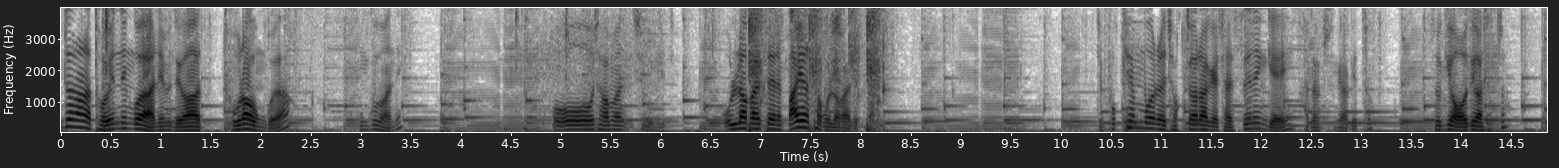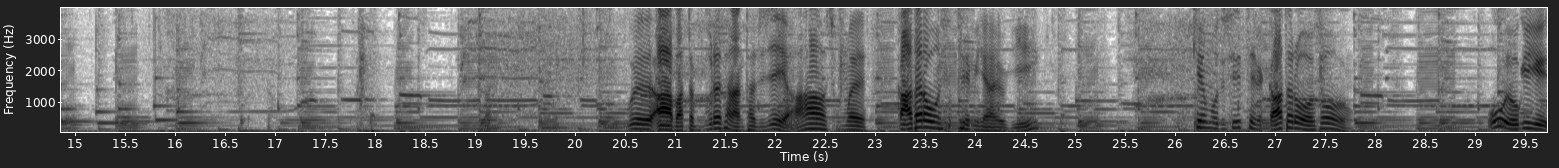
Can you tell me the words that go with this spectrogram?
신전 하나 더 있는 거야 아니면 내가 돌아온 거야? 궁금하네? 어 잠깐만 지금 올라갈 때는 파이어 타고 올라가야겠다 이제 포켓몬을 적절하게 잘 쓰는 게 가장 중요하겠죠? 저기 어디 가셨죠? 왜, 아, 맞다. 물에선 안 타지지? 아, 정말 까다로운 시스템이야, 여기. 포켓몬드 시스템이 까다로워서. 오, 여기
